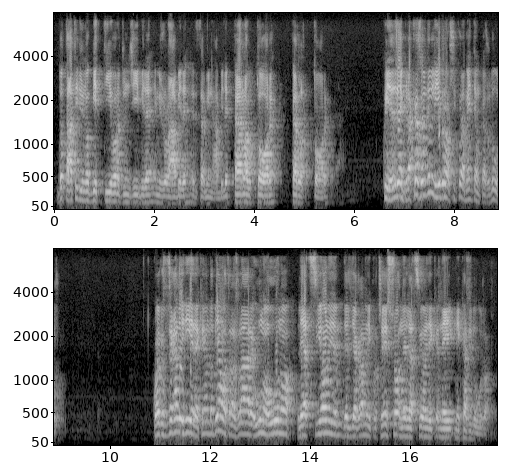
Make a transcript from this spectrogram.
dotati di un obiettivo raggiungibile e misurabile e determinabile per l'autore, per l'attore. Quindi ad esempio la creazione del libro sicuramente è un caso d'uso. Quello che sto cercando di dire è che non dobbiamo traslare uno a uno le azioni del, del diagramma di processo nelle azioni dei, nei, nei casi d'uso,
